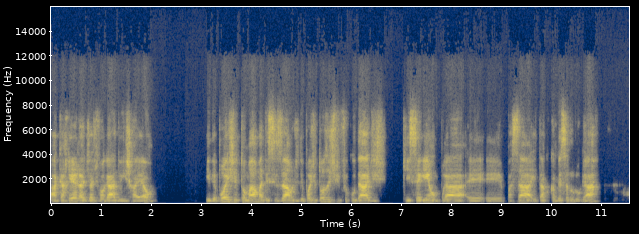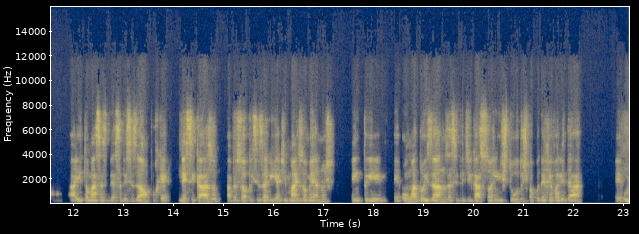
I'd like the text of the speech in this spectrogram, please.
a carreira de advogado em Israel e depois de tomar uma decisão, de, depois de todas as dificuldades que seriam para é, é, passar e estar tá com a cabeça no lugar, aí tomar essa, essa decisão, porque nesse caso a pessoa precisaria de mais ou menos entre é, um a dois anos a se dedicar só em estudos para poder revalidar o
